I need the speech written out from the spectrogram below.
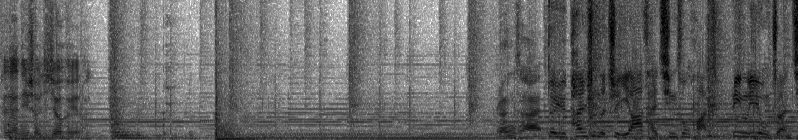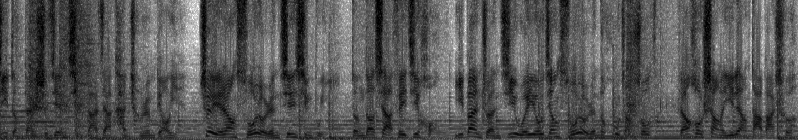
看下你手机就可以了。人才，对于潘生的质疑，阿才轻松化解，并利用转机等待时间，请大家看成人表演。这也让所有人坚信不疑。等到下飞机后，以办转机为由将所有人的护照收走，然后上了一辆大巴车，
